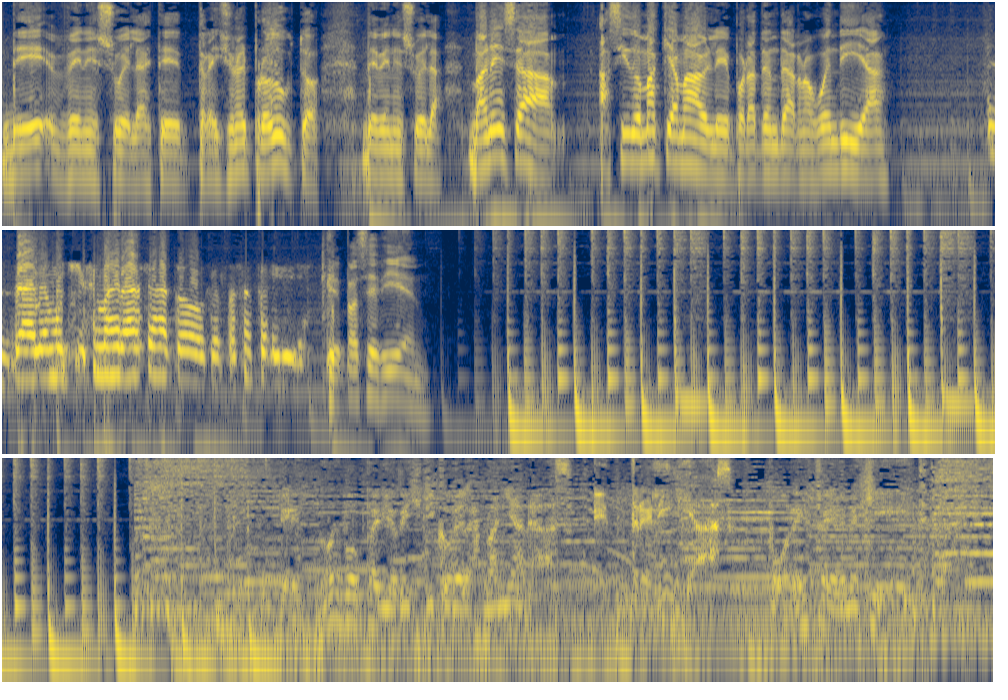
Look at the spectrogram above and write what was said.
de Venezuela, este tradicional producto de Venezuela. Vanessa, ha sido más que amable por atendernos. Buen día. Dale, muchísimas gracias a todos, que pasen feliz día. Que pases bien. El nuevo periodístico de las mañanas, Entre líneas, por FM Hit.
